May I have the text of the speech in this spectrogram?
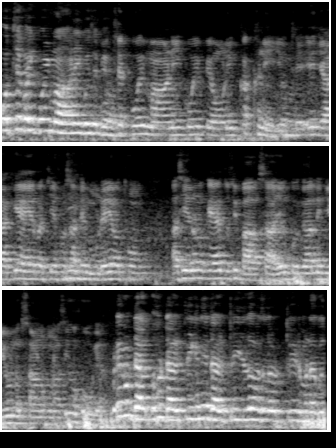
ਉੱਥੇ ਬਈ ਕੋਈ ਮਾਂ ਨਹੀਂ ਕੋਈ ਤੇ ਪਿਓ ਉੱਥੇ ਕੋਈ ਮਾਂ ਨਹੀਂ ਕੋਈ ਪਿਓ ਨਹੀਂ ਕੱਖ ਨਹੀਂ ਜੀ ਉੱਥੇ। ਇਹ ਜਾ ਕੇ ਆਏ ਆ ਬੱਚੇ ਹੁਣ। ਸਾਡੇ ਮੁੰਡੇ ਆ ਉੱਥੋਂ। ਅਸੀਂ ਇਹਨਾਂ ਨੂੰ ਕਿਹਾ ਤੁਸੀਂ ਵਾਪਸ ਆ ਜਾਓ ਕੋਈ ਗੱਲ ਨਹੀਂ ਜੋ ਨੁਕਸਾਨ ਹੋਣਾ ਸੀ ਉਹ ਹੋ ਗਿਆ। ਬੜੇ ਕੋਈ ਡਾਕ ਉਹ ਡਾਕਟਰੀ ਕਹਿੰਦੇ ਡਾਕਟਰੀ ਜਿਹੜਾ ਮਤਲਬ ਟ੍ਰੀਟਮੈਂਟ ਆ ਕੋਈ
